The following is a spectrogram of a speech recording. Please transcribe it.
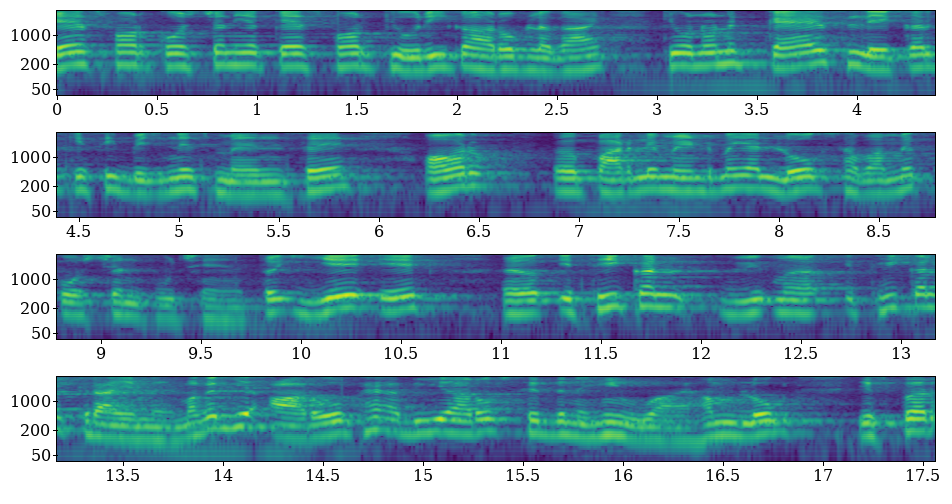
cash for question या कैश फॉर क्यूरी का आरोप लगाए कि उन्होंने कैश लेकर किसी बिजनेसमैन से और पार्लियामेंट में या लोकसभा में क्वेश्चन पूछे हैं। तो ये एक इथिकल इथिकल क्राइम है। मगर ये आरोप है, अभी ये आरोप सिद्ध नहीं हुआ है। हम लोग इस पर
